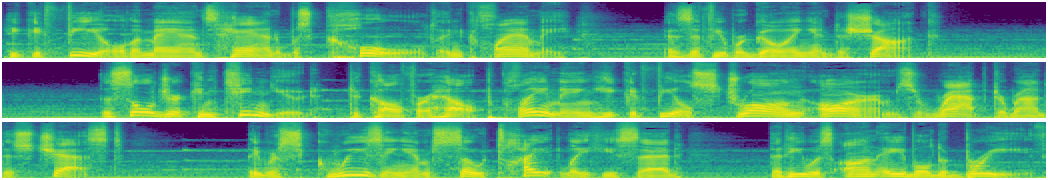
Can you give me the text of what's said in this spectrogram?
he could feel the man's hand was cold and clammy, as if he were going into shock. The soldier continued to call for help, claiming he could feel strong arms wrapped around his chest – they were squeezing him so tightly, he said, that he was unable to breathe.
